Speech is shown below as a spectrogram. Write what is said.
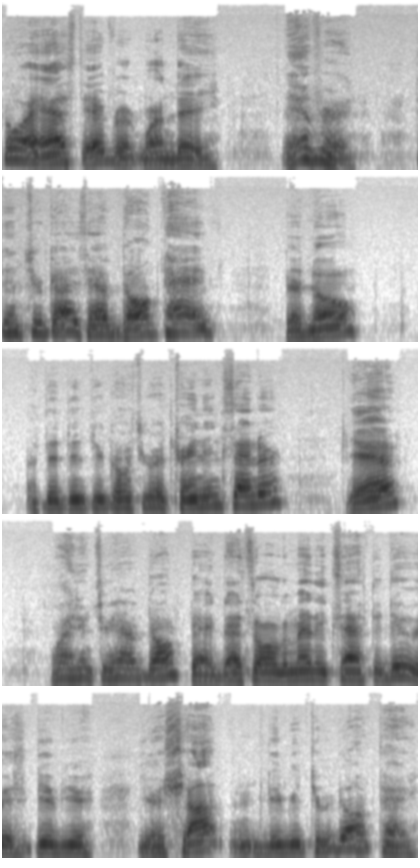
So I asked Everett one day, Everett, didn't you guys have dog tags? Said, no. I said, didn't you go through a training center? Yeah. Why didn't you have dog tags? That's all the medics have to do is give you your shot and give you two dog tags.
